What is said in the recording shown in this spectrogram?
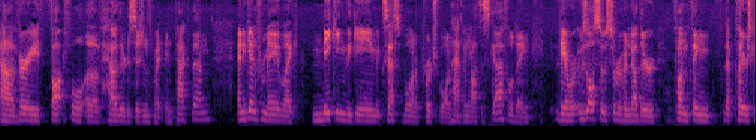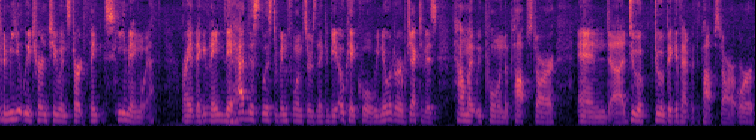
uh, very thoughtful of how their decisions might impact them. And again, from a like making the game accessible and approachable and having lots of scaffolding, they were. It was also sort of another fun thing that players could immediately turn to and start think, scheming with right? They, they, they yeah. had this list of influencers, and they could be, okay, cool, we know what our objective is. How might we pull in the pop star and uh, do a do a big event with the pop star? Or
